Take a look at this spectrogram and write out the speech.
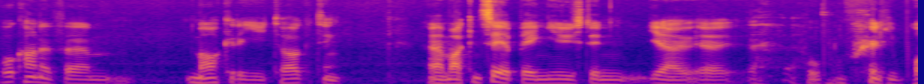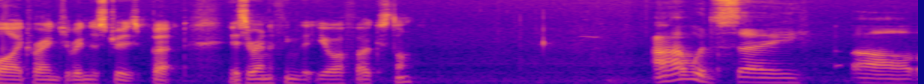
what kind of um, market are you targeting? Um, I can see it being used in you know a, a really wide range of industries, but is there anything that you are focused on? I would say uh,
